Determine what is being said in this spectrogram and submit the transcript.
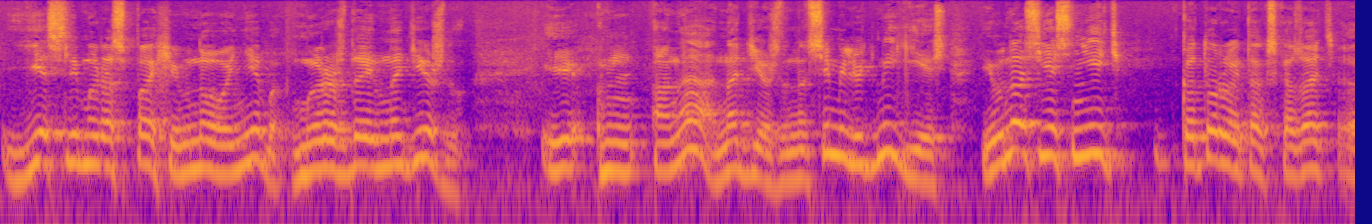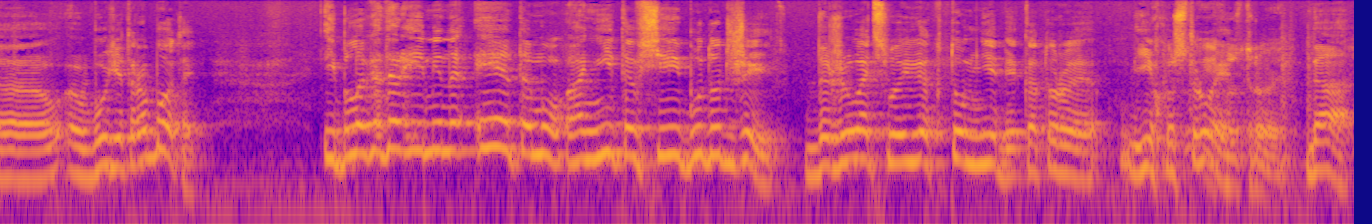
если мы распахиваем новое небо, мы рождаем надежду. И она, надежда, над всеми людьми есть. И у нас есть нить который, так сказать, э, будет работать. И благодаря именно этому они-то все и будут жить, доживать свой век в том небе, которое их устроит. Их устроит. Да.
